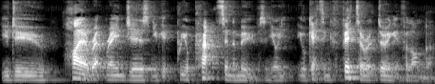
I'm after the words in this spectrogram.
you do higher rep ranges, and you get you're practicing the moves, and you're you're getting fitter at doing it for longer.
